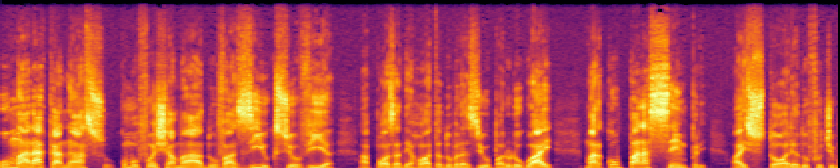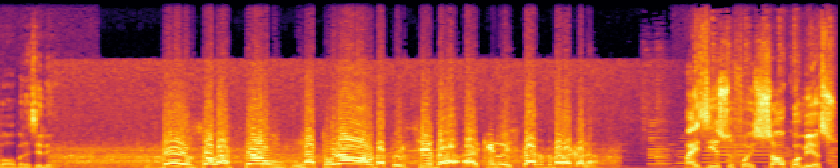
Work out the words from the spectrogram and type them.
O Maracanaço, como foi chamado o vazio que se ouvia após a derrota do Brasil para o Uruguai, marcou para sempre a história do futebol brasileiro. Desolação natural da torcida aqui no estado do Maracanã. Mas isso foi só o começo.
